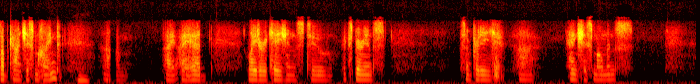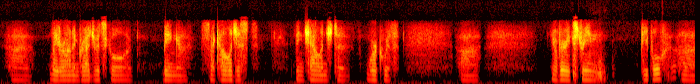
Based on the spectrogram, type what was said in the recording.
subconscious mind. Um, I, I had later occasions to experience some pretty uh, anxious moments uh, later on in graduate school, uh, being a psychologist, being challenged to work with, uh, you know, very extreme people uh,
